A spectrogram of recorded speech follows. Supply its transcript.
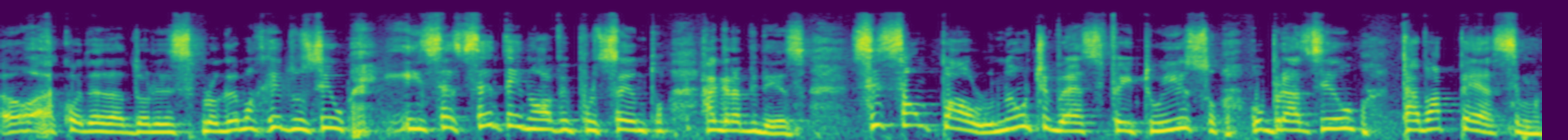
a coordenadora desse programa, reduziu em 69% a gravidez. Se São são Paulo não tivesse feito isso, o Brasil estava péssimo.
